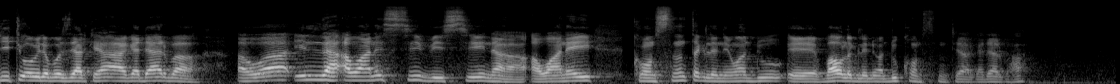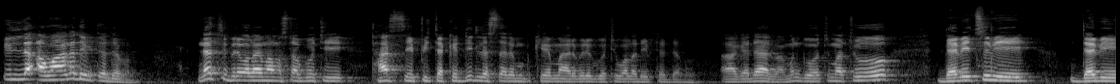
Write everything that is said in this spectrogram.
دیتو ئەوی لە بۆ زیارکەی ئاگادار بە ئەوە ئللا ئەوانەی CVC نا ئەوانەی کۆنسنتێک لە نێوان دوو ڤاوڵێک لە نێوان دوو کۆنسنتیاگەدار بها ئللا ئەوانە دەبیتە دەبن نەچی برە وڵای مامۆستا گوتی هەر سێپیتەکە دیت لەسرم بکێ ماربرە گوتی وڵە دەبتە دەبن ئاگدار بە من گوتمە تو دەبێت چبی دەبی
